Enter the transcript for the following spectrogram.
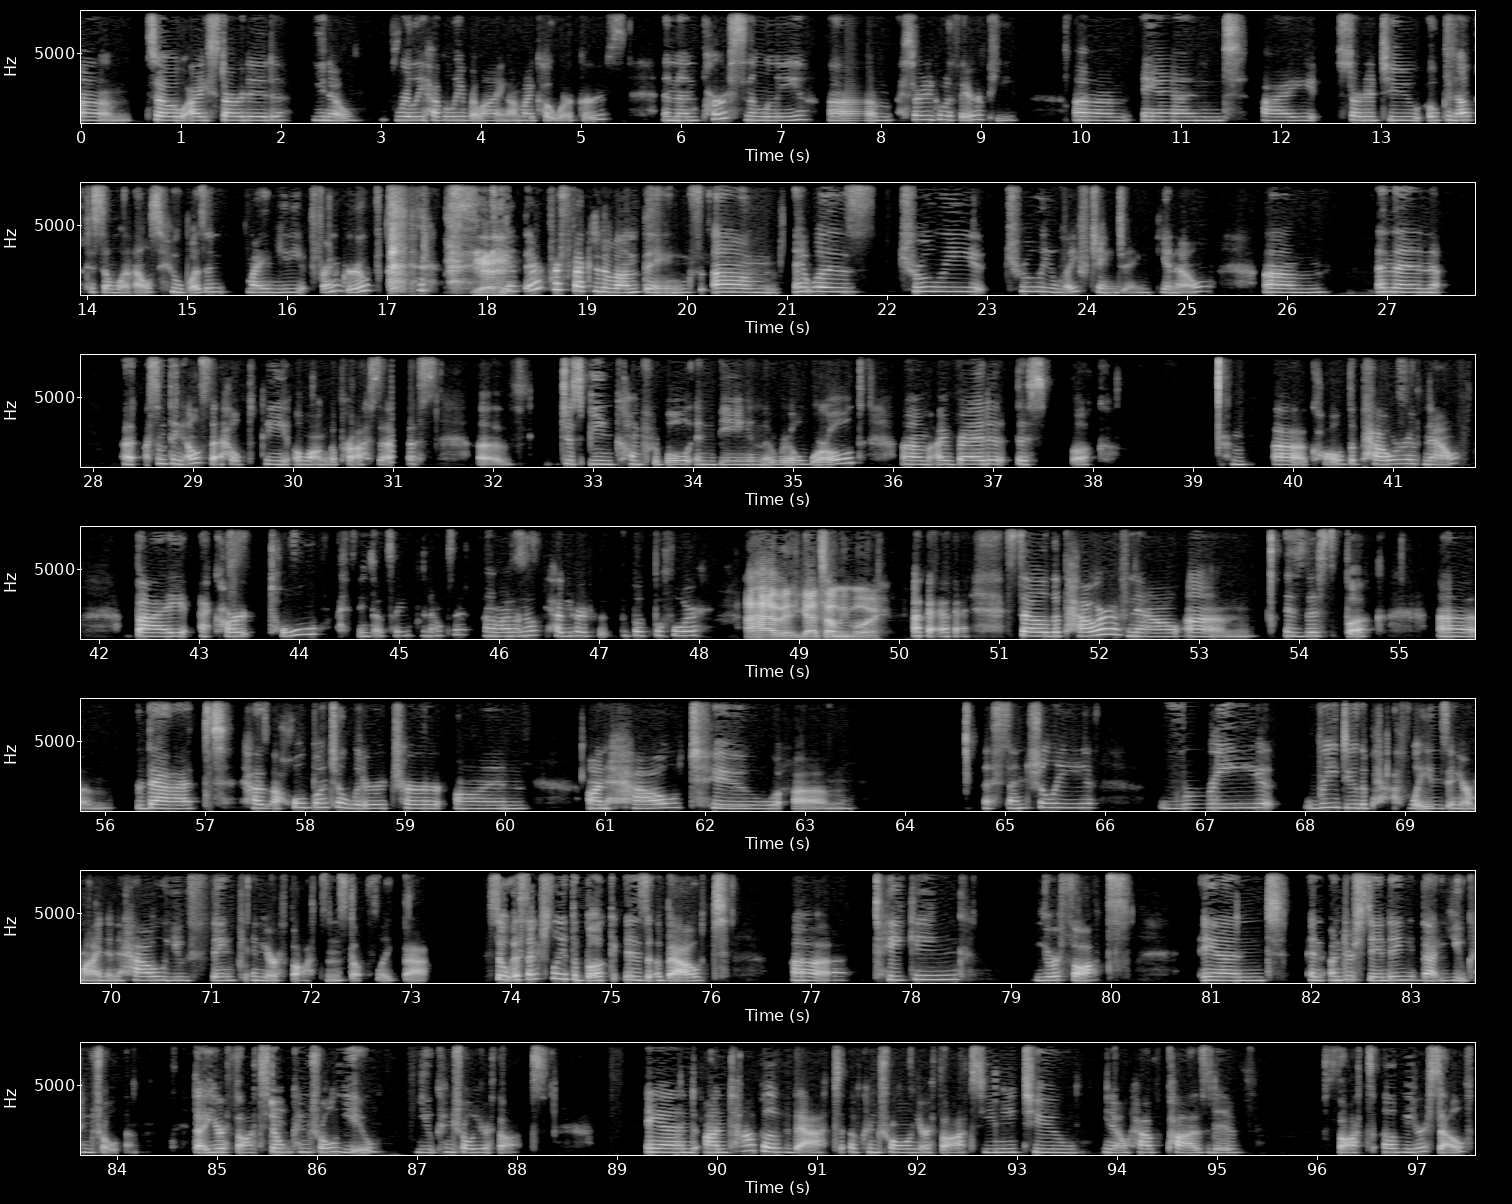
Um, so I started, you know, really heavily relying on my coworkers. And then personally, um, I started to go to therapy. Um, and I started to open up to someone else who wasn't my immediate friend group yeah. to get their perspective on things. Um, it was truly, truly life changing, you know? Um, and then uh, something else that helped me along the process of just being comfortable in being in the real world. Um, I read this book um, uh, called The Power of Now by Eckhart Tolle. I think that's how you pronounce it. Um, I don't know. Have you heard of the book before? I haven't. You gotta tell me mm. more. Okay, okay. So the power of now um, is this book um, that has a whole bunch of literature on on how to um, essentially re redo the pathways in your mind and how you think and your thoughts and stuff like that. So essentially, the book is about uh, taking your thoughts and and understanding that you control them, that your thoughts don't control you, you control your thoughts. And on top of that, of controlling your thoughts, you need to, you know, have positive thoughts of yourself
